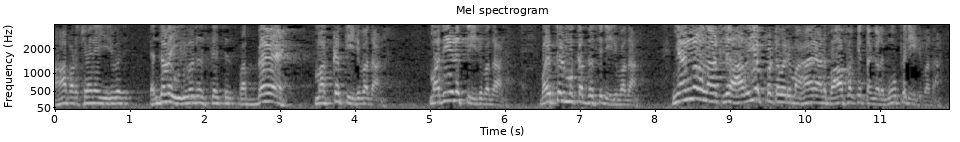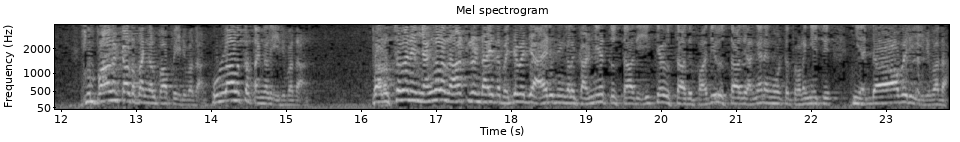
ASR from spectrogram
ആ പടച്ചവനെ ഇരുപത്. എന്താണ് ഇരുപത് നിസ്കരിച്ചത്? റബ്ബേ മക്കത്ത് ഇരുപതാണ്. മദീനത്ത് ഇരുപതാണ് ബൈത്തുൽ മുക്കദ്ദസിൽ ഇരുപതാണ്. ഞങ്ങളുടെ നാട്ടിൽ അറിയപ്പെട്ട ഒരു മഹാനാണ് ബാഫക്കി തങ്ങൾ മൂപ്പരി ഇരുപതാണ്. പാലക്കാട് തങ്ങൾ പാപ്പ ഇരുപതാണ് ഉള്ളാളത്തെ തങ്ങൾ ഇരുപതാണ്. പറച്ചവനെ ഞങ്ങളെ നാട്ടിലുണ്ടായിരുന്ന വലിയ വലിയ നിങ്ങൾ കണ്ണിയത്ത് ഉസ്താദ് ഇ കെ ഉസ്താദ് പതി ഉസ്താദ് അങ്ങനെ അങ്ങോട്ട് തുടങ്ങിയിട്ട് എല്ലാവരും ഇരുപതാ.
